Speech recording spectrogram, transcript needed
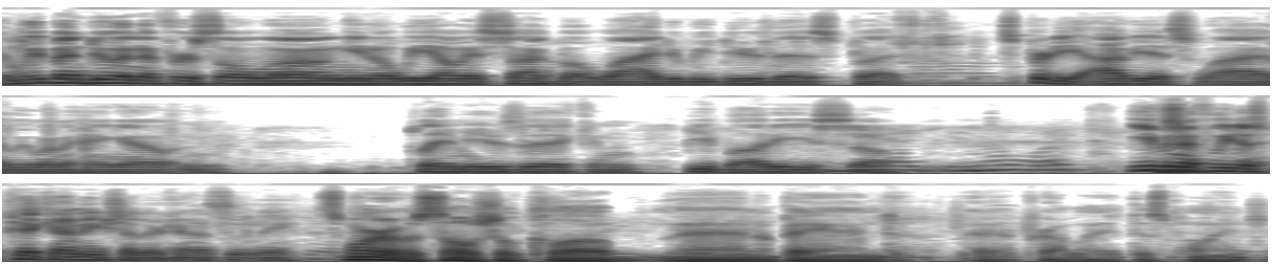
And we've been doing it for so long. You know, we always talk about why do we do this, but it's pretty obvious why we want to hang out and play music and be buddies. So even if we just pick on each other constantly, It's more of a social club than a band, uh, probably at this point.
